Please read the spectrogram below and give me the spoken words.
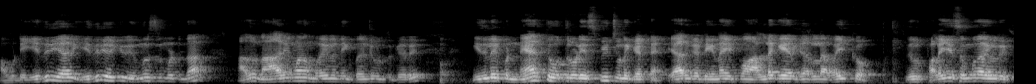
அவருடைய எதிரி யார்? எதிரி வைக்கிற விமர்சனம் மட்டும்தான் அதுவும் நாரியமான முறையில் இன்றைக்கி தள்ளி கொடுத்துருக்காரு. இதில் இப்போ நேற்று ஒருத்தருடைய ஸ்பீச் ஒன்று கேட்டேன். யாருன்னு கேட்டிங்கன்னா இப்போ அல்லக்கையா இருக்கார்ல வைகோ. இது ஒரு பழைய சமுதாயம் இவர்.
